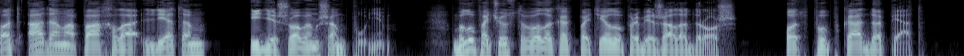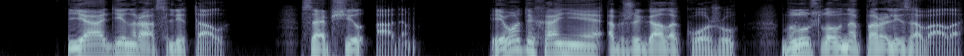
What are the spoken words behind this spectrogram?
От Адама пахло летом и дешевым шампунем. Блу почувствовала, как по телу пробежала дрожь, от пупка до пят. «Я один раз летал», сообщил Адам. Его дыхание обжигало кожу, Блу словно парализовало.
